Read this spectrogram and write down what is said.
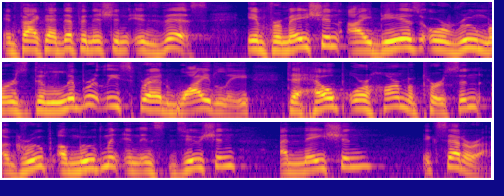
In fact, that definition is this information, ideas, or rumors deliberately spread widely to help or harm a person, a group, a movement, an institution, a nation, etc.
